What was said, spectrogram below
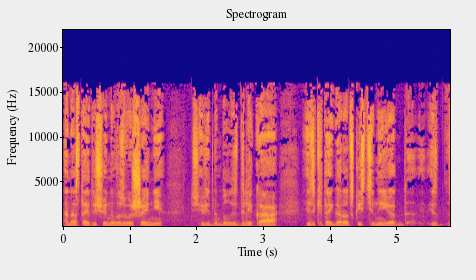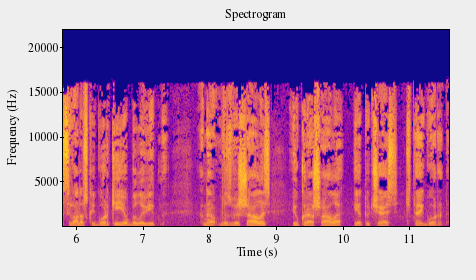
Она стоит еще и на возвышении. Все видно было издалека, из-за Китай-городской стены, ее, из, с Ивановской горки ее было видно. Она возвышалась и украшала эту часть Китай-города.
